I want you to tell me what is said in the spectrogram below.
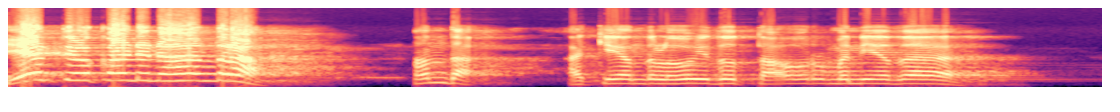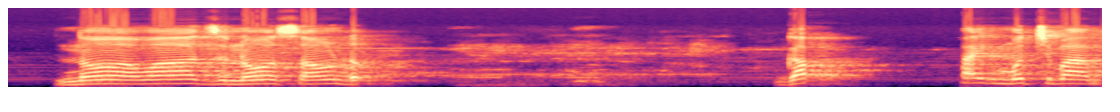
ಏನು ತಿಳ್ಕೊಂಡಿ ನಾ ಅಂದ್ರ? ಅಂದ. ಆಕೆ ಅಂದಳು, ಇದು ತಾವ್ರ ಮನಿ ಅದ. ನೋ ಅವಾಜ್ ನೋ ಸೌಂಡ್. ಗಪ್ ಆಗಿ ಮುಚ್ಚ ಬಾ ಅಂದ.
